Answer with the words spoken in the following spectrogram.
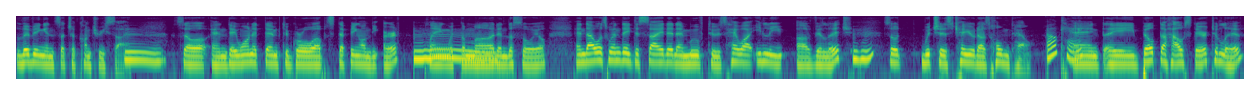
living in such a countryside. Mm. So, and they wanted them to grow up stepping on the earth, playing with the mud and the soil. And that was when they decided and moved to Sehwa 1-ri uh, village, Mm-hmm. so which is Choi Yura's hometown. Okay. And they built a house there to live.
